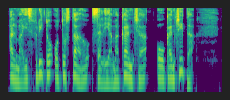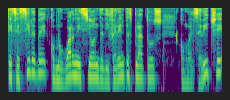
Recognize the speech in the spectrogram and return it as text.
al maíz frito o tostado se le llama cancha o canchita, que se sirve como guarnición de diferentes platos como el ceviche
